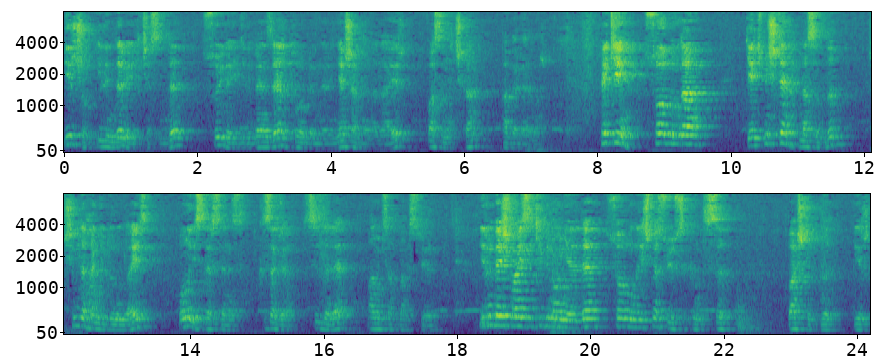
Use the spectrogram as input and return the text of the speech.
birçok ilinde ve ilçesinde suyla ilgili benzer problemlerin yaşandığına dair basına çıkan haberler var. Peki sorgunda geçmişte nasıldı? Şimdi hangi durumdayız? Onu isterseniz kısaca sizlere anımsatmak istiyorum. 25 Mayıs 2017'de sorgunda içme suyu sıkıntısı başlıklı bir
